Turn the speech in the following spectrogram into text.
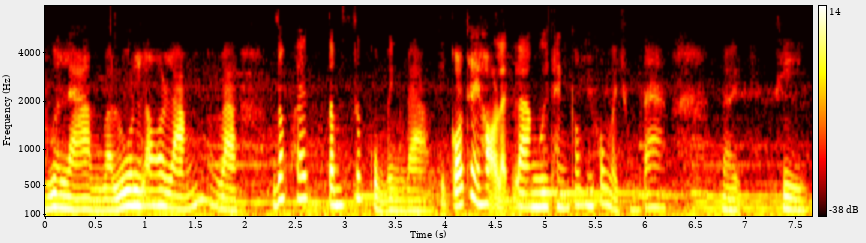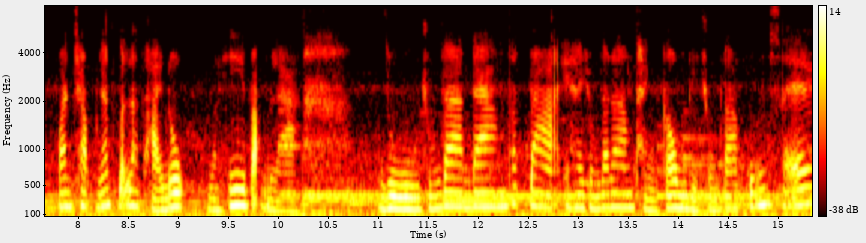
vừa làm và luôn lo lắng và dốc hết tâm sức của mình vào. Thì có thể họ lại là người thành công nhưng không phải chúng ta. Đấy, thì quan trọng nhất vẫn là thái độ và hy vọng là dù chúng ta đang thất bại hay chúng ta đang thành công thì chúng ta cũng sẽ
